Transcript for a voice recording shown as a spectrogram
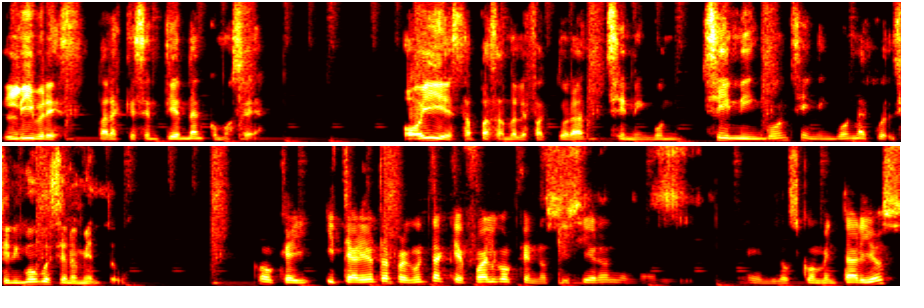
libres para que se entiendan como sea hoy está pasándole factura sin ningún, sin ningún, sin ninguna, sin ningún cuestionamiento. Ok, y te haría otra pregunta que fue algo que nos hicieron en, los comentarios.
